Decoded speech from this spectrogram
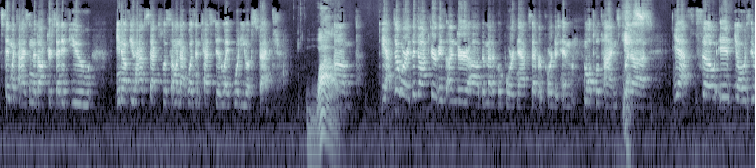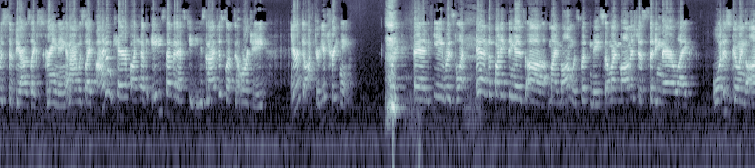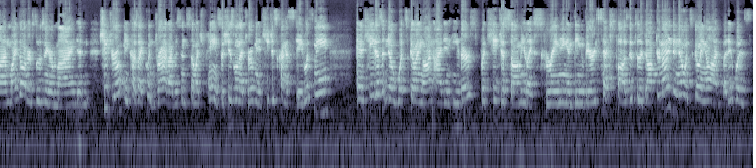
stigmatizing the doctor said, if you, you know, if you have sex with someone that wasn't tested, like, what do you expect? Wow. Um, yeah, don't worry. The doctor is under uh, the medical board now because I've reported him multiple times. But uh, Yes. so it you know it was, it was severe. I was like screaming, and I was like, I don't care if I have 87 STDs and I just left an orgy. You're a doctor. You treat me. Like, and he was like, and the funny thing is, uh, my mom was with me, so my mom is just sitting there like, what is going on? My daughter's losing her mind, and she drove me because I couldn't drive. I was in so much pain, so she's the one that drove me, and she just kind of stayed with me. And she doesn't know what's going on. I didn't either, but she just saw me like screaming and being very sex positive to the doctor. Not even know what's going on, but it was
